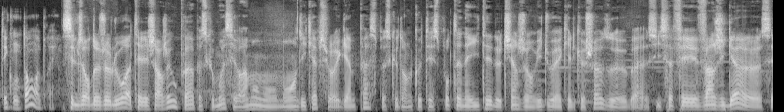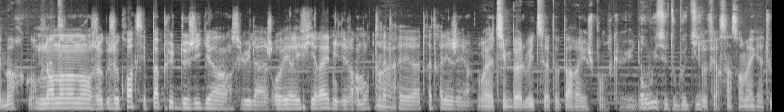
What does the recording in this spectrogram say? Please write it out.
t'es content après. C'est le genre de jeu lourd à télécharger ou pas? Parce que moi, c'est vraiment mon, handicap sur le Game Pass parce que dans le côté spontanéité de tiens, j'ai envie de jouer à quelque chose, euh, bah, si ça fait 20 gigas, euh, c'est mort quoi. non, non, non, non, je, crois que c'est pas plus de 2 gigas hein, celui-là. Je revérifierai, mais il est vraiment très, très, très, très, léger. Hein. Ouais, Timberwolf, c'est un peu pareil, je pense qu'il Oh oui, c'est tout petit. De faire 500 megs à tout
